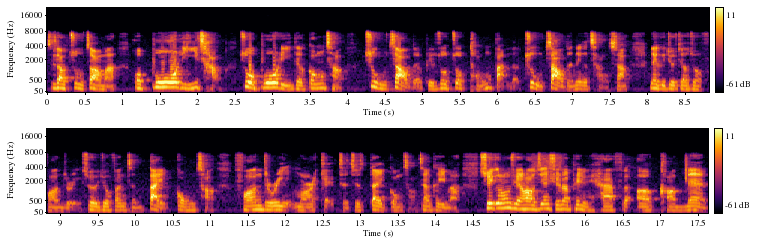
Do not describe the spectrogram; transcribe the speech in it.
知道铸造吗？或玻璃厂。做玻璃的工厂。铸造的，比如说做铜板的铸造的那个厂商，那个就叫做 foundry，所以就翻成代工厂 foundry market 就是代工厂，这样可以吗？所以各位同学哈，今天学到片语 have a command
